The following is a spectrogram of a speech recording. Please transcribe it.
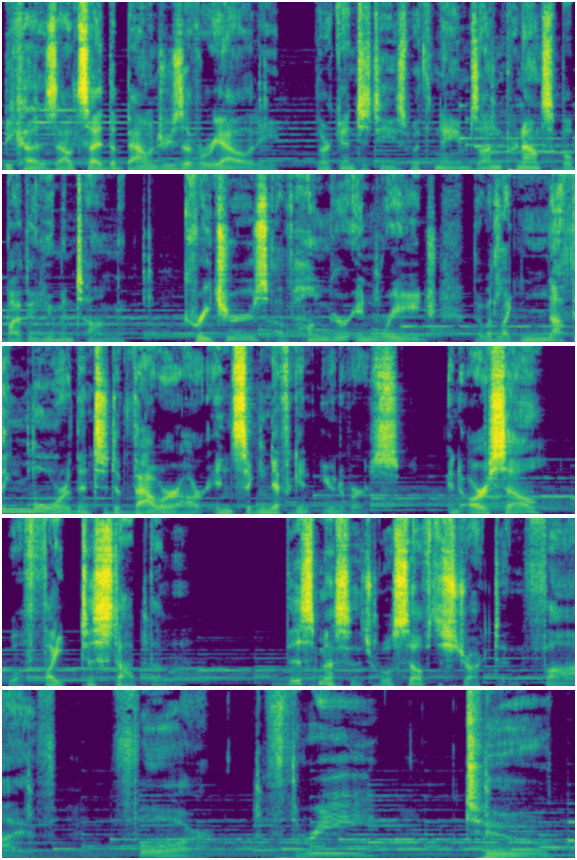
Because outside the boundaries of reality lurk entities with names unpronounceable by the human tongue, creatures of hunger and rage that would like nothing more than to devour our insignificant universe. And RSL will fight to stop them. This message will self destruct in five, four, three, two,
